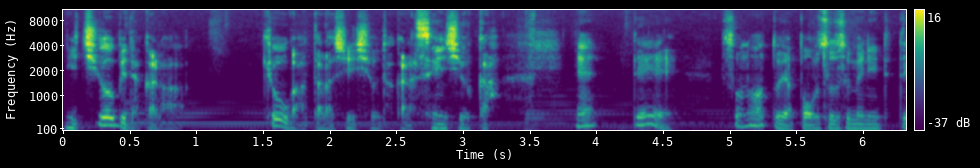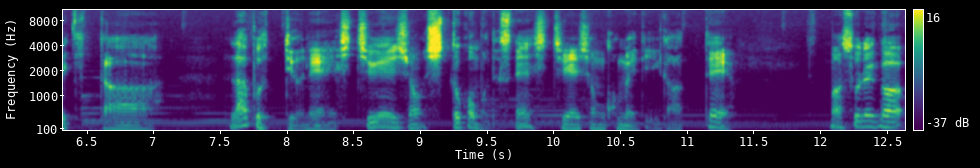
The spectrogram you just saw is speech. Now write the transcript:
日曜日だから、今日が新しい週だから先週か。ね。で、その後やっぱおすすめに出てきた、ラブっていうね、シチュエーション、シットコムですね、シチュエーションコメディがあって、まあそれが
